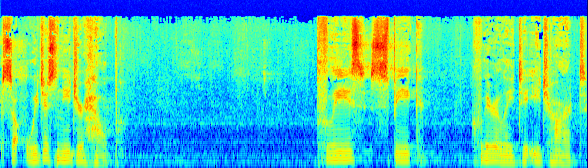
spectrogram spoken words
So we just need your help. Please speak clearly to each heart.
